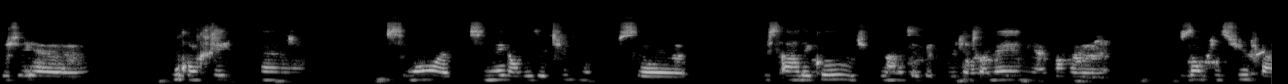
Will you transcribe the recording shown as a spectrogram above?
projet euh, concret. Euh, sinon, euh, continuer dans des études mais plus, euh, plus art déco où tu peux monter tes projets toi-même et avoir euh, plus d'amplitude par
